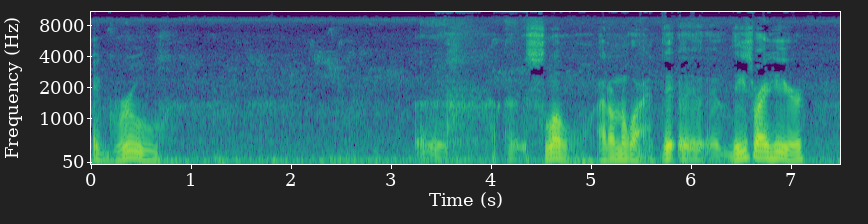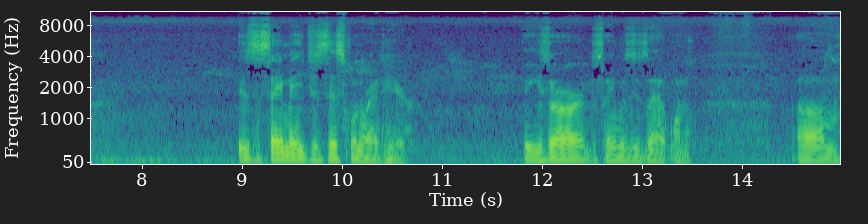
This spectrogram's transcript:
it grew uh, slow. I don't know why. Th uh, these right here is the same age as this one right here. These are the same as that one. Um,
